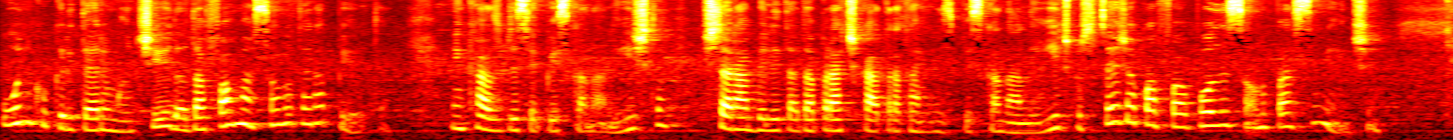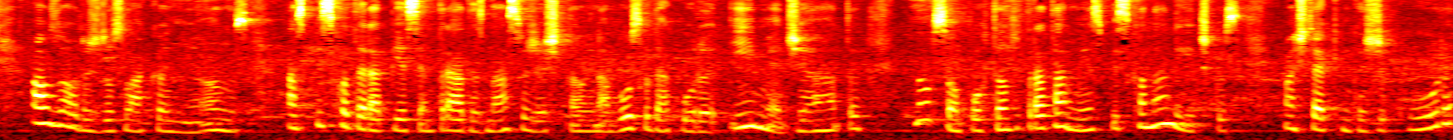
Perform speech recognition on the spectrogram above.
O único critério mantido é o da formação do terapeuta. Em caso de ser psicanalista, estará habilitado a praticar tratamentos psicanalíticos, seja qual for a posição do paciente. Aos olhos dos lacanianos, as psicoterapias centradas na sugestão e na busca da cura imediata não são, portanto, tratamentos psicanalíticos, mas técnicas de cura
